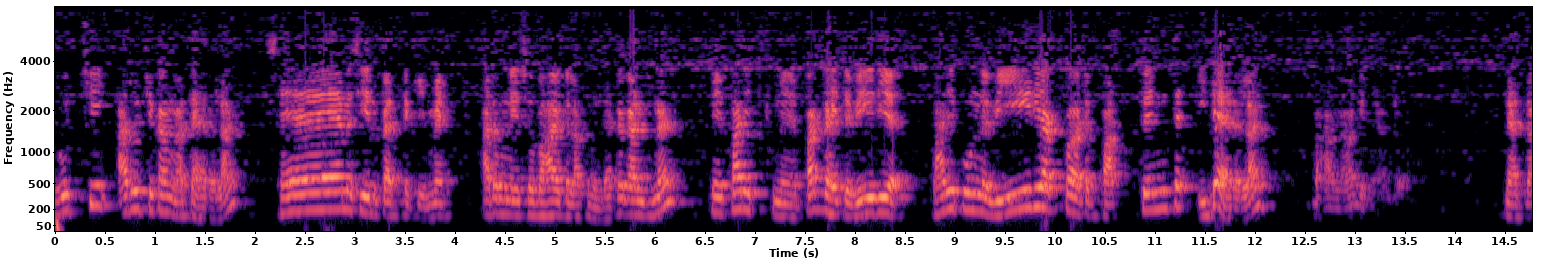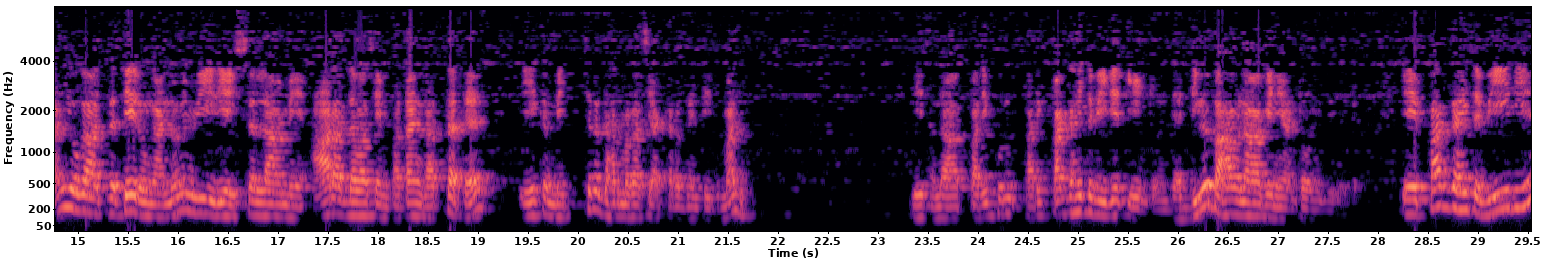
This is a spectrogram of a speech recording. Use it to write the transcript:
රුචි අරුචිකම් අතහැරලා සෑම සියලු පැත්තකින්ම අරමුණේ ස්වභාවික ලක්ෂණ දැක ගන්න මේ පරි මේ පග්ගහිත වීර්ය පරිපූර්ණ වීර්යයක් වටපත් වෙන්න ඉඩ ඇරලා භාවනාව ගෙනියන්න ඕනේ. නැත්නම් යෝගාචර තේරුම් ගන්න ඕනේ වීර්යය ඉස්සල්ලා මේ ආරද්ධ වශයෙන් පටන් ගත්තට ඒක මෙච්චර ධර්ම රසයක් කරගෙන ඉඳීමයි. ඒ සඳහා පරිපූර්ණ පරිපග්ගහිත වීර්යය තියෙන්න ඕනේ. දැඩිව භාවනාව ගෙනියන්න ඕනේ විදිහට. ඒ පග්ගහිත වීර්යය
